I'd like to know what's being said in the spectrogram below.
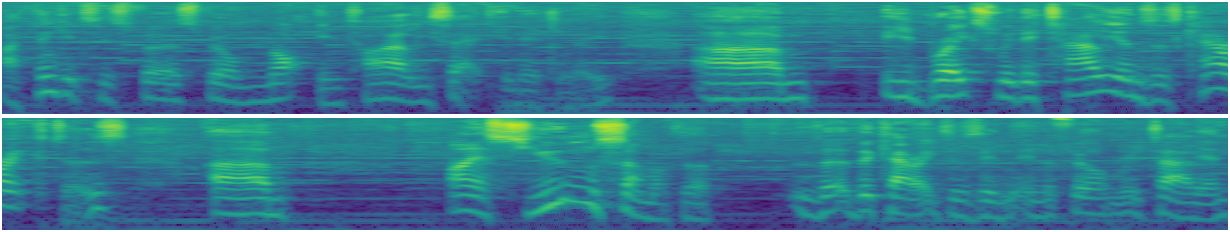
I think it's his first film not entirely set in Italy. Um, he breaks with Italians as characters. Um, I assume some of the the, the characters in, in the film are Italian,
